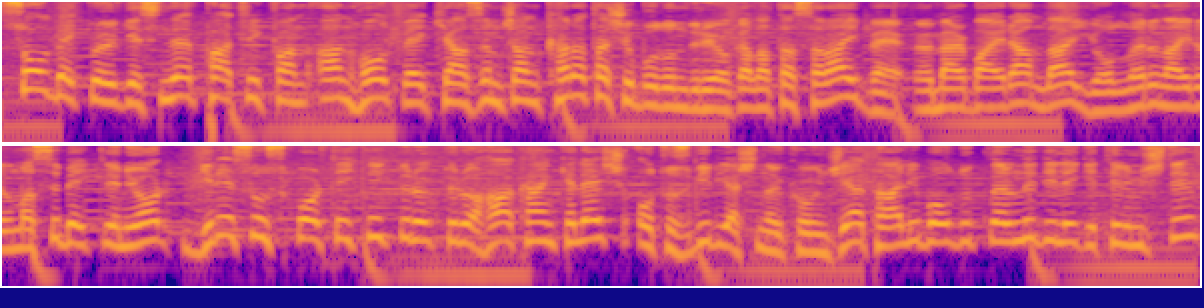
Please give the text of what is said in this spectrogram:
Sol bek bölgesinde Patrick Van Aanholt ve Kazımcan Karataş'ı bulunduruyor Galatasaray ve Ömer Bayram'la yolların ayrılması bekleniyor. Giresunspor Teknik Direktörü Hakan Keleş 31 yaşındaki oyuncuya talip olduklarını dile getirmişti.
